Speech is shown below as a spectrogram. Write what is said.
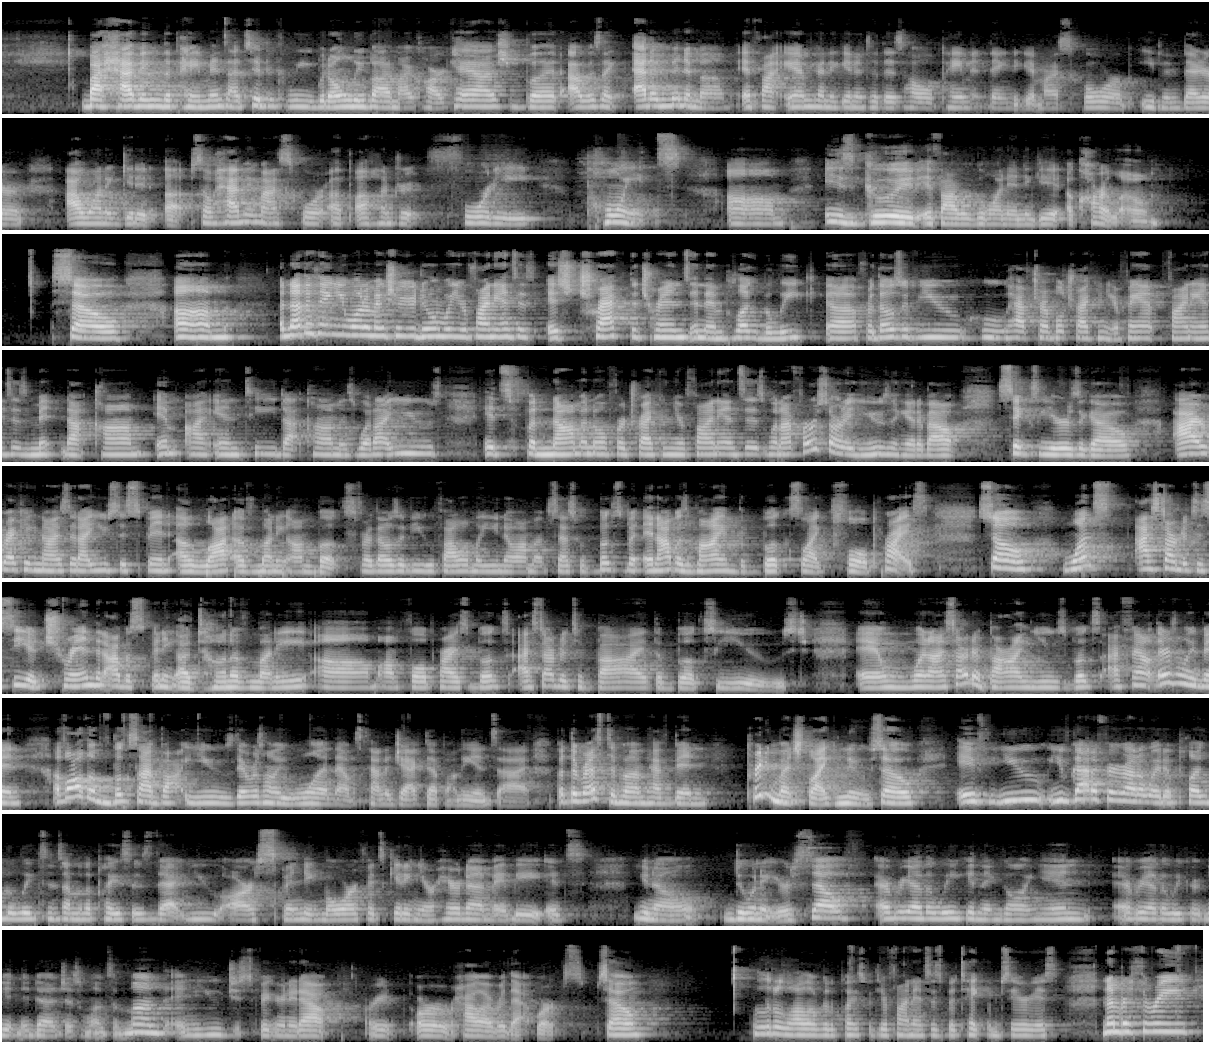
by having the payments. I typically would only buy my car cash, but I was like, at a minimum, if I am going to get into this whole payment thing to get my score even better, I want to get it up. So having my score up 140 points um, is good if I were going in to get a car loan. So, um, Another thing you want to make sure you're doing with your finances is track the trends and then plug the leak. Uh, for those of you who have trouble tracking your fan- finances, mint.com, M I N T.com is what I use. It's phenomenal for tracking your finances. When I first started using it about six years ago, I recognized that I used to spend a lot of money on books. For those of you who follow me, you know I'm obsessed with books, but and I was buying the books like full price. So once I started to see a trend that I was spending a ton of money um, on full price books, I started to buy the books used. And when I started buying used books, I found there's only been of all the books I bought used, there was only one that was kind of jacked up on the inside, but the rest of them have been pretty much like new. So if you you've got to figure out a way to plug the leaks in some of the places that you are spending more. If it's getting your hair done, maybe it's you know doing it yourself every other week and then going in every other week or getting it done just once a month and you just figuring it out or or however that works. So a little all over the place with your finances, but take them serious. Number three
